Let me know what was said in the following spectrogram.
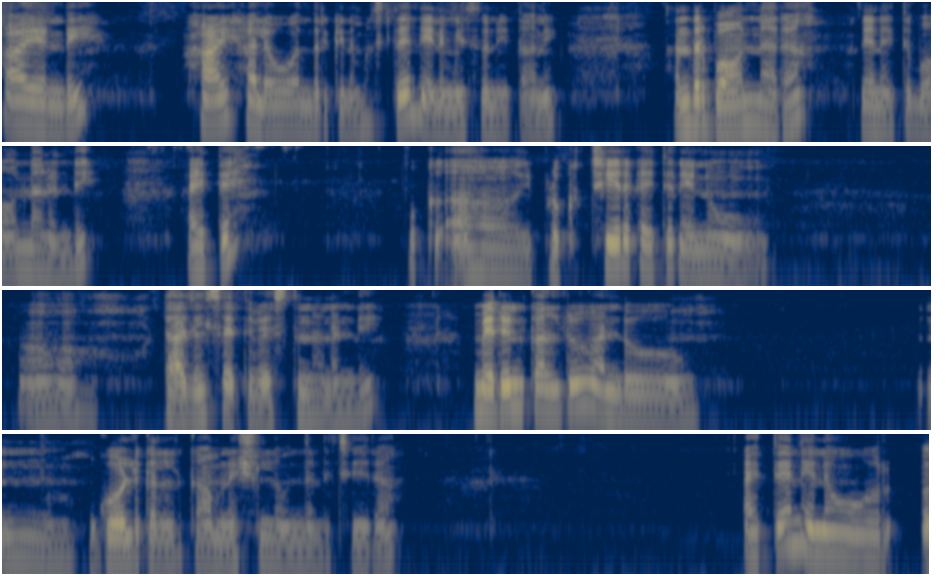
Hi అండి. Hi hello అందరికీ నమస్తే. నేను మీ సునీతాని. అందరు బాగున్నారా? నేనైతే బాగున్నానండి. అయితే ఒక ఇప్పుడు ఒక చీరకైతే నేను టాజిల్స్ అయితే వేస్తున్నానండి. Maroon colour and gold colour కాంబినేషన్లో ఉందండి చీర. అయితే నేను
